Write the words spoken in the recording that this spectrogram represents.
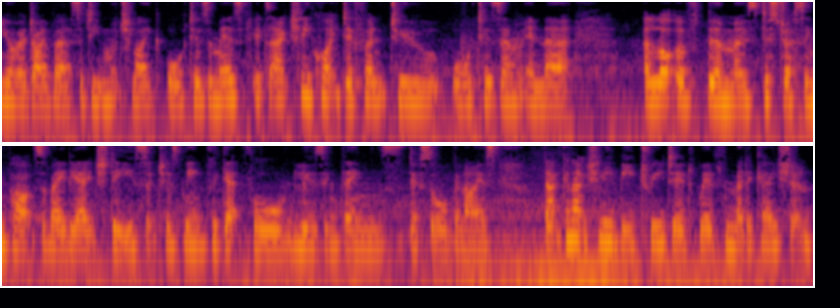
neurodiversity much like autism is it's actually quite different to autism in that a lot of the most distressing parts of ADHD such as being forgetful, losing things, disorganized that can actually be treated with medication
